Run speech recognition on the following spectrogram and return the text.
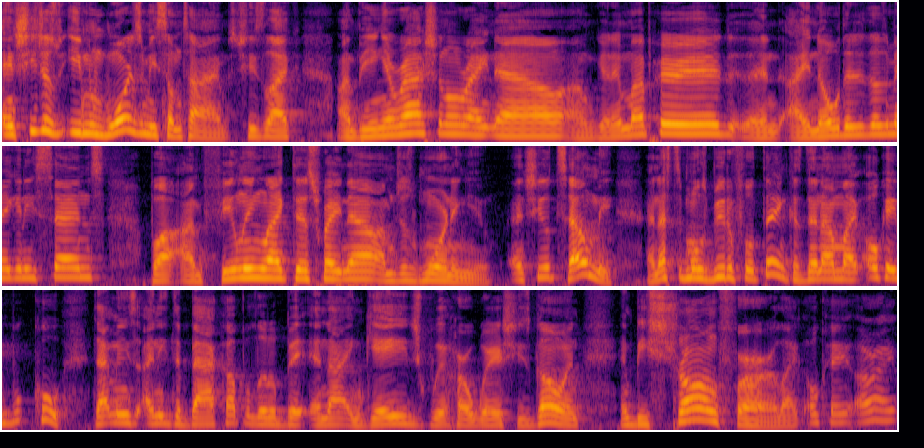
And she just even warns me sometimes. She's like, I'm being irrational right now. I'm getting my period. And I know that it doesn't make any sense, but I'm feeling like this right now. I'm just warning you. And she'll tell me. And that's the most beautiful thing because then I'm like, okay, cool. That means I need to back up a little bit and not engage with her where she's going and be strong for her. Like, okay, all right.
